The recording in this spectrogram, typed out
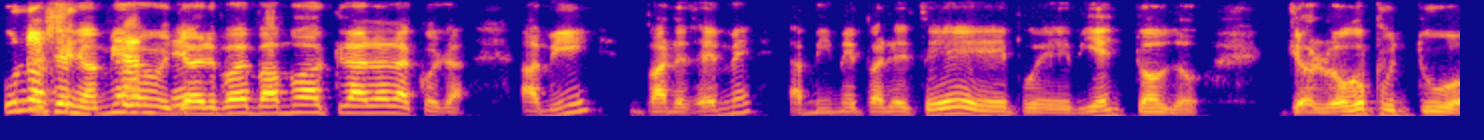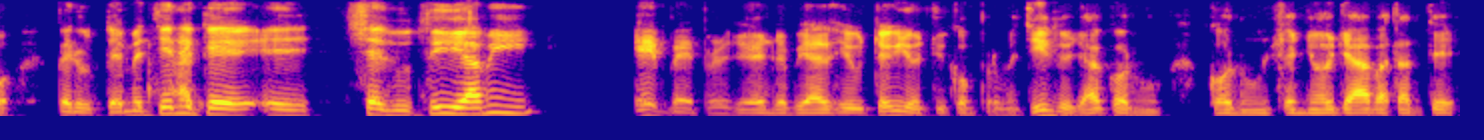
unos entrantes- yo le voy- vamos a aclarar la cosa. A mí, parecerme, a mí me parece pues bien todo. Yo luego puntúo, pero usted me tiene que eh, seducir a mí. eh, pe- pero yo le voy a decir a usted que yo estoy comprometido ya con un, con un señor ya bastante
